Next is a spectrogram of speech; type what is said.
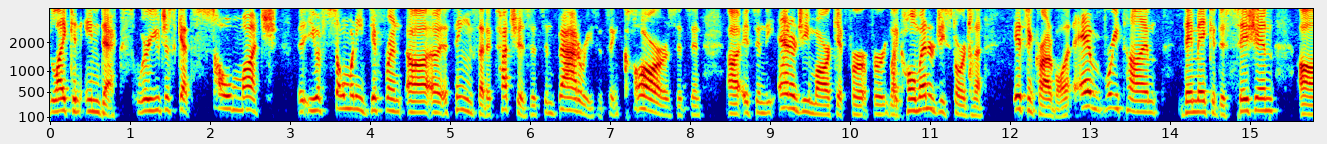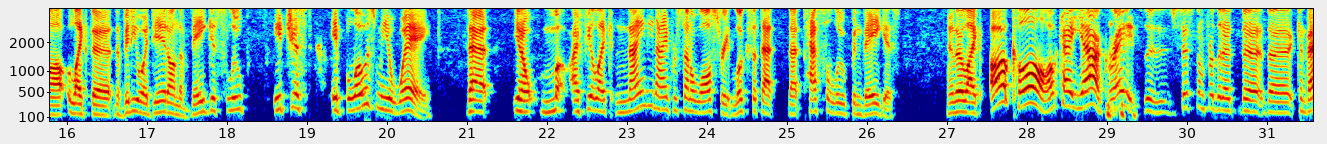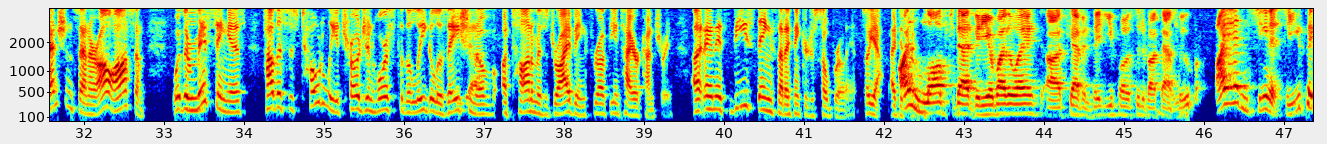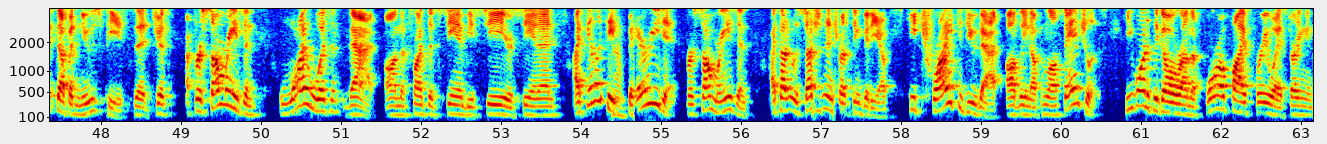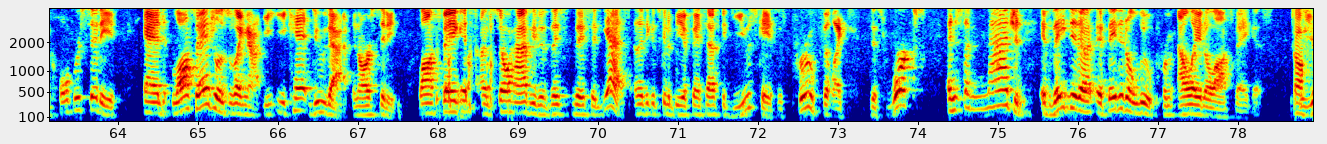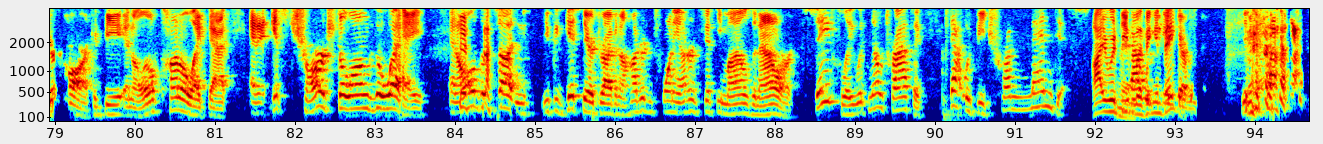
like an index where you just get so much you have so many different uh, uh, things that it touches. It's in batteries, it's in cars, it's in uh, it's in the energy market for for like home energy storage and that. It's incredible. And every time they make a decision, uh, like the the video I did on the Vegas loop, it just it blows me away that you know m- I feel like 99% of Wall Street looks at that that Tesla loop in Vegas and they're like, "Oh, cool. Okay, yeah, great. the system for the, the the convention center. Oh, awesome." What they're missing is how this is totally a Trojan horse to the legalization yeah. of autonomous driving throughout the entire country. Uh, and it's these things that I think are just so brilliant. So yeah, I, I loved that video, by the way, uh, Kevin, that you posted about that loop. I hadn't seen it, so you picked up a news piece that just for some reason. Why wasn't that on the front of CNBC or CNN? I feel like they yeah. buried it for some reason. I thought it was such an interesting video. He tried to do that, oddly enough, in Los Angeles. He wanted to go around the 405 freeway starting in Culver City. And Los Angeles was like, nah, you, you can't do that in our city. Las Vegas, I'm so happy that they, they said yes. And I think it's going to be a fantastic use case as proof that like this works. And just imagine if they did a if they did a loop from LA to Las Vegas, oh. your car could be in a little tunnel like that, and it gets charged along the way And all of a sudden, you could get there driving 120, 150 miles an hour safely with no traffic. That would be tremendous. I would be That living would in Vegas. Yeah.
